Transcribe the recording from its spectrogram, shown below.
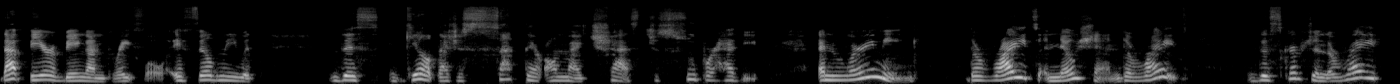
that fear of being ungrateful, it filled me with this guilt that just sat there on my chest, just super heavy. And learning the right notion, the right description, the right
